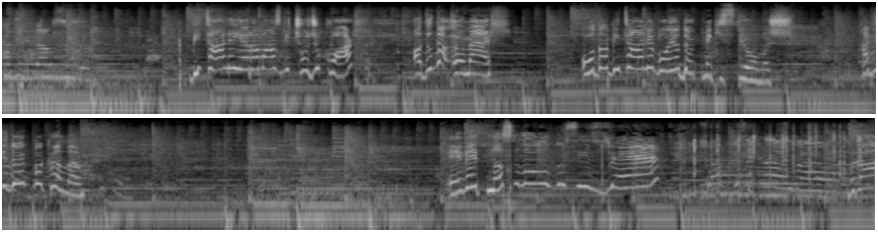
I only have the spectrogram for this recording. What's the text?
Tabii biraz hızlı. Bir tane yaramaz bir çocuk var. Adı da Ömer. O da bir tane boya dökmek istiyormuş. Hadi dök bakalım. Evet nasıl oldu sizce? Çok güzel oldu. Bravo.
